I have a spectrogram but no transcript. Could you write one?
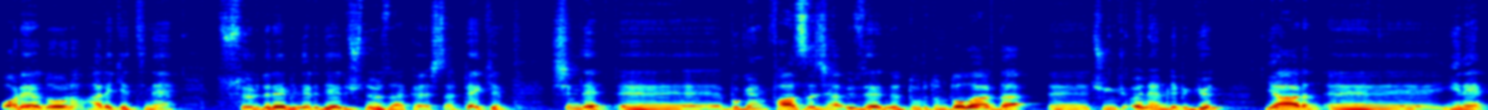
oraya doğru hareketini sürdürebilir diye düşünüyoruz arkadaşlar. Peki şimdi e, bugün fazlaca üzerinde durdum dolarda e, çünkü önemli bir gün. Yarın e, yine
